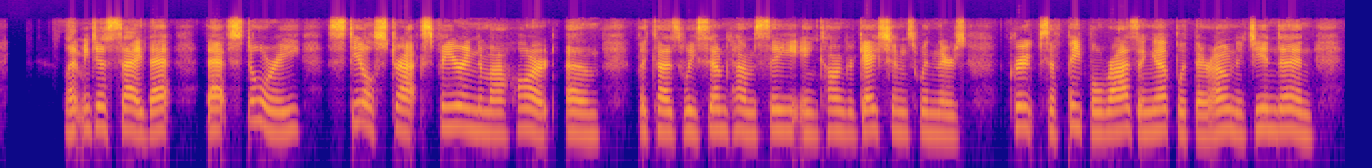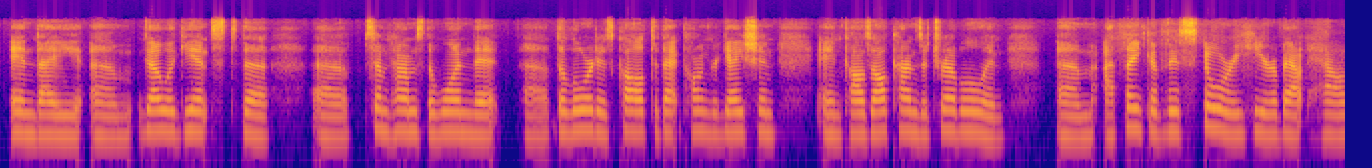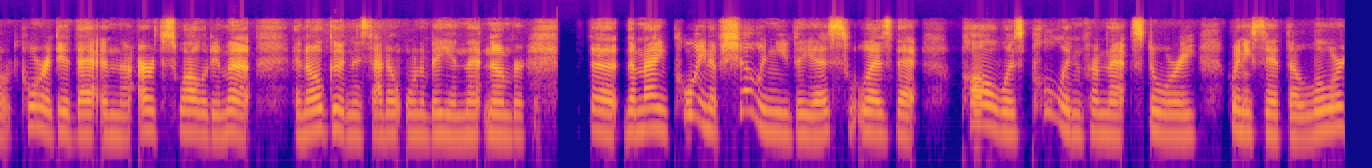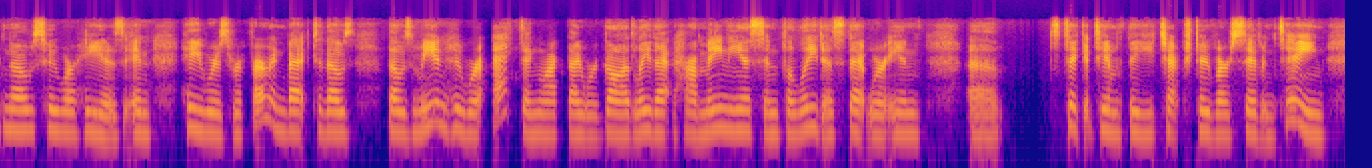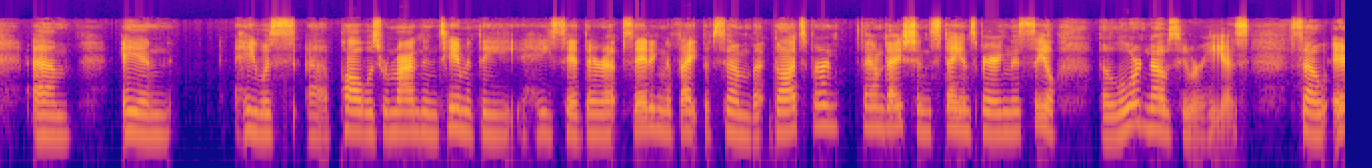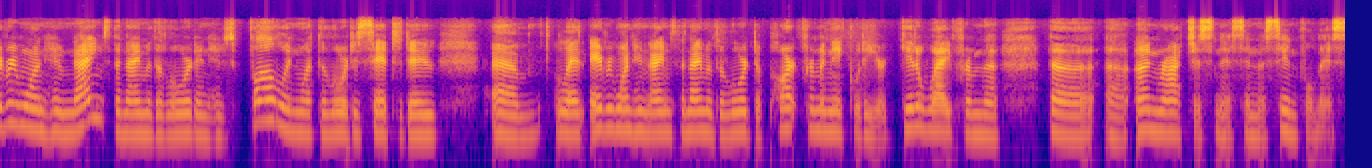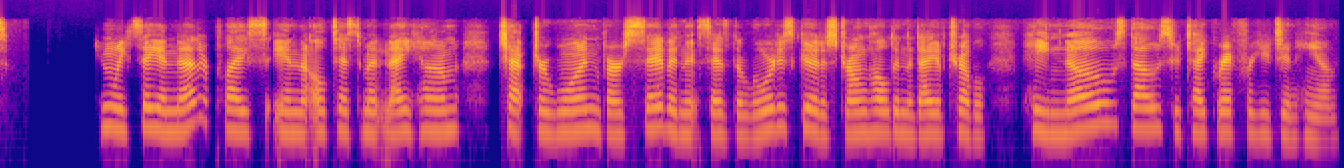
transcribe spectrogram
let me just say that that story still strikes fear into my heart um, because we sometimes see in congregations when there's groups of people rising up with their own agenda and and they um, go against the uh, sometimes the one that uh, the Lord has called to that congregation and cause all kinds of trouble and um, I think of this story here about how Korah did that and the earth swallowed him up. And oh goodness, I don't want to be in that number. The, the main point of showing you this was that Paul was pulling from that story when he said the Lord knows who are his and he was referring back to those those men who were acting like they were godly that Hymenaeus and Philetus that were in uh, Second Timothy chapter two verse seventeen, um, and he was uh, Paul was reminding Timothy. He said they're upsetting the faith of some, but God's firm foundation stands bearing this seal. The Lord knows who are His. So everyone who names the name of the Lord and who's following what the Lord has said to do, um, let everyone who names the name of the Lord depart from iniquity or get away from the the uh, unrighteousness and the sinfulness. And we see another place in the Old Testament, Nahum chapter 1, verse 7, it says, The Lord is good, a stronghold in the day of trouble. He knows those who take refuge in him.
